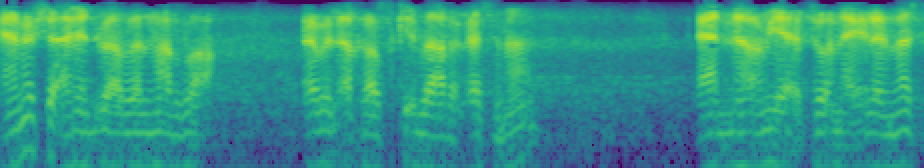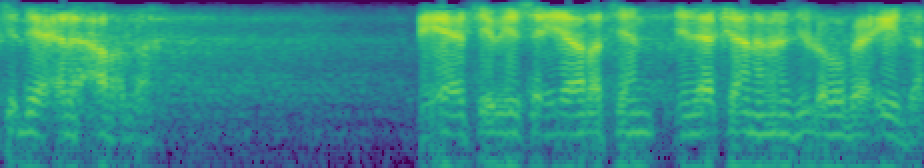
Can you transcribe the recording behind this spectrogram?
نشاهد بعض المرضى أو الأخص كبار الأسنان. أنهم يأتون إلى المسجد على عربة. يأتي بسيارة إذا كان منزله بعيدا.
